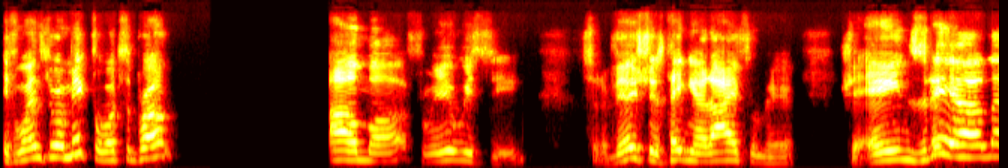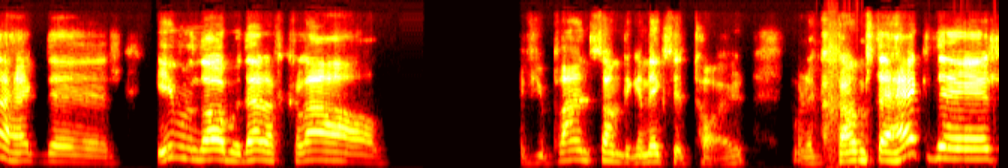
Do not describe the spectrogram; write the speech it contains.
If it went through a mikvah, what's the problem? Alma, from here we see so the Vish is taking a eye from here. she She'ain Zriya Lahekdesh. Even though with that of klal, if you plant something, it makes it tired. When it comes to hekdesh,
